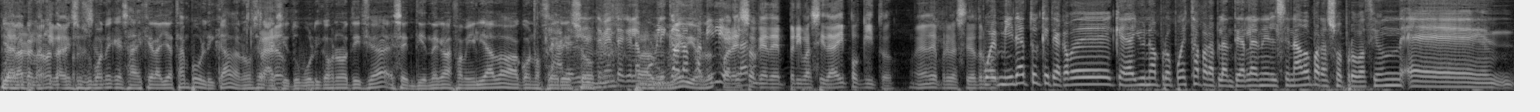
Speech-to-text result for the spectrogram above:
Y la perdona, también se supone que sabes que las ya están publicadas, ¿no? O sea, Claro. que si tú publicas una noticia, se entiende que la familia ha dado a conocer Claro, eso. evidentemente, que la familia. Por eso claro. que de privacidad hay poquito, ¿eh? de privacidad otro Pues poco. mira tú que te acabo de que hay una propuesta para plantearla en el Senado para su aprobación eh,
